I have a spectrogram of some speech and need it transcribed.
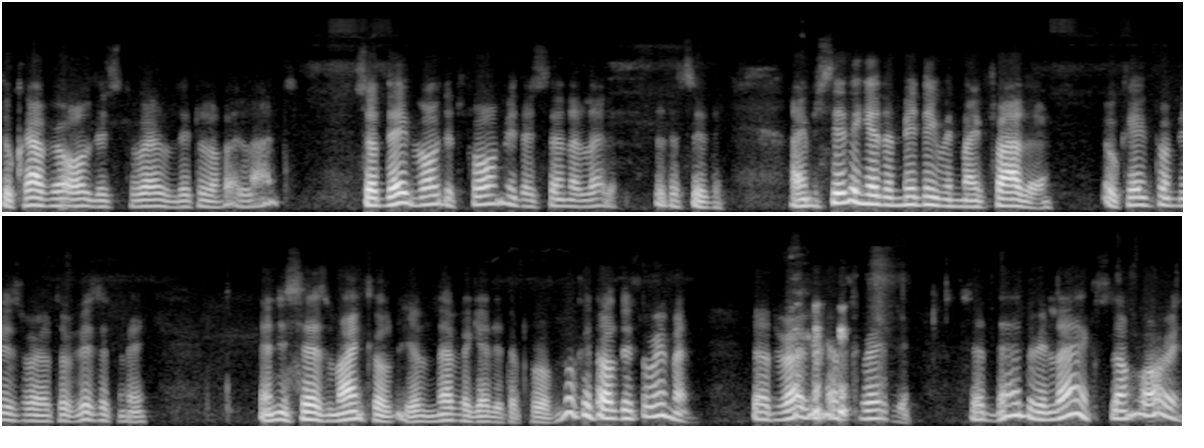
to cover all these 12 little lots. So they voted for me. They sent a letter to the city. I'm sitting at a meeting with my father, who came from Israel to visit me. And he says, Michael, you'll never get it approved. Look at all these women. They're driving us crazy. I said, Dad, relax, don't worry.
